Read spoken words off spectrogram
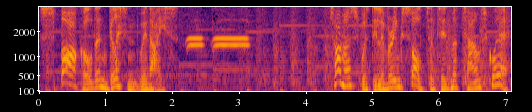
sparkled and glistened with ice. Thomas was delivering salt to Tidmouth Town Square.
